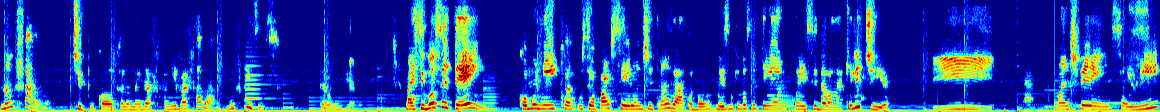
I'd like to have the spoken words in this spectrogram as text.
não fala. Tipo, coloca no megafone e vai falar. Não faz isso. Então. Não. Mas se você tem, comunica o seu parceiro antes de transar, tá bom? Mesmo que você tenha conhecido ela naquele dia. E uma diferença aí.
